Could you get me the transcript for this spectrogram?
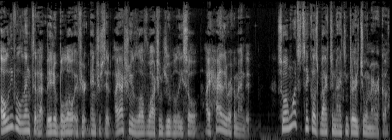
I'll leave a link to that video below if you're interested. I actually love watching Jubilee, so I highly recommend it. So I want to take us back to 1932 America.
